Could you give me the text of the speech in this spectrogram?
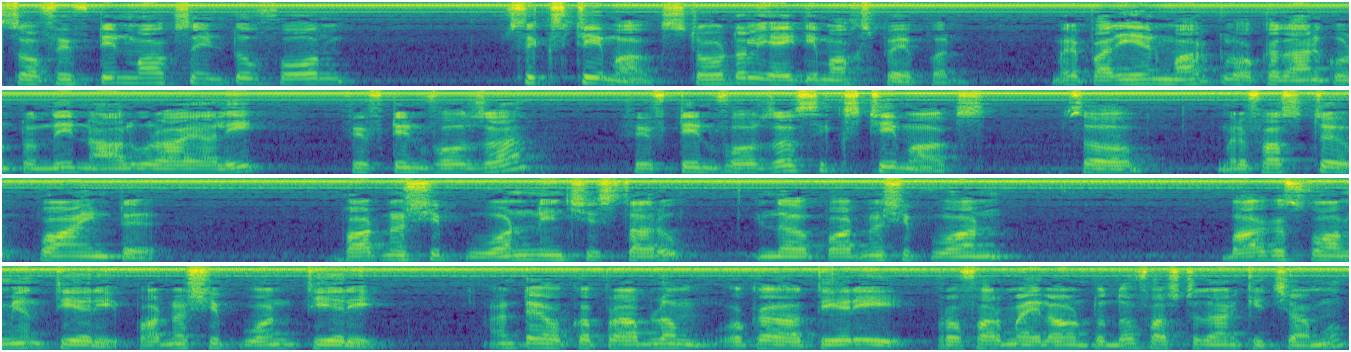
so fifteen marks into four sixty marks total eighty marks paper మరి పదిహేను మార్కులు ఒక్కదానికి ఉంటుంది. నాలుగు రాయాలి. Fifteen four fifteen four sixty marks so మరి ఫస్ట్ పాయింట్ పార్ట్నర్షిప్ వన్ నుంచి ఇస్తారు. ఇన్ ద పార్ట్నర్షిప్ వన్ భాగస్వామ్యం థియరీ పార్ట్నర్షిప్ వన్ థియరీ అంటే ఒక ప్రాబ్లం ఒక థియరీ ప్రొఫార్మా ఎలా ఉంటుందో ఫస్ట్ దానికి ఇచ్చాము.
